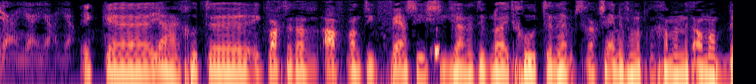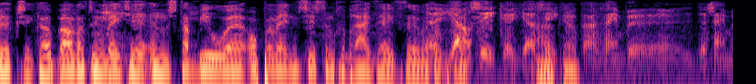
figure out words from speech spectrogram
Ja, ja, ja, ja. ik, eh, ja, goed, eh, ik wacht het altijd af, want die versies die zijn natuurlijk nooit goed. En dan heb ik straks een of ander programma met allemaal bugs. Ik hoop wel dat u een beetje een stabiel eh operatingssystem gebruikt heeft. eh, wat Eh, ja, zeker, ja, Ah, zeker. Daar zijn we, eh, daar zijn we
